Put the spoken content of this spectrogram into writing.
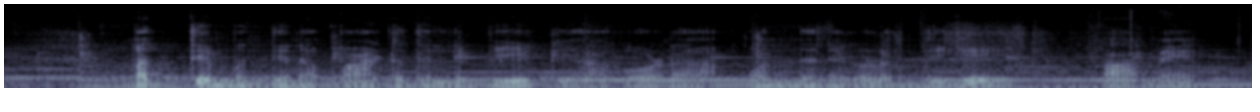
ಮತ್ತೆ ಮುಂದಿನ ಪಾಠದಲ್ಲಿ ಭೇಟಿಯಾಗೋಣ. ವಂದನೆಗಳೊಂದಿಗೆ. ಆಮೇಲೆ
